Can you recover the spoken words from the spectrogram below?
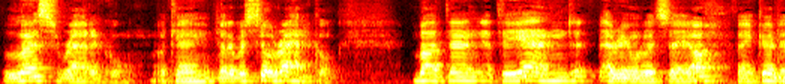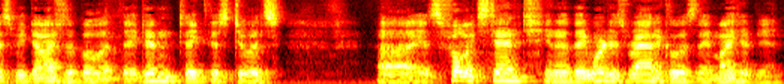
less radical, okay? But it was still radical. But then at the end, everyone would say, oh, thank goodness we dodged the bullet. They didn't take this to its, uh, its full extent. You know, they weren't as radical as they might have been.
